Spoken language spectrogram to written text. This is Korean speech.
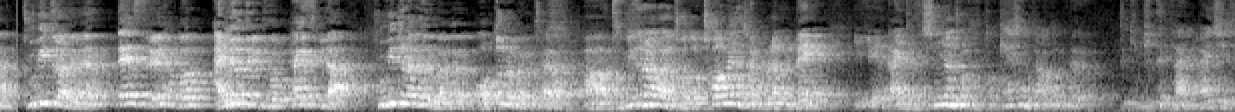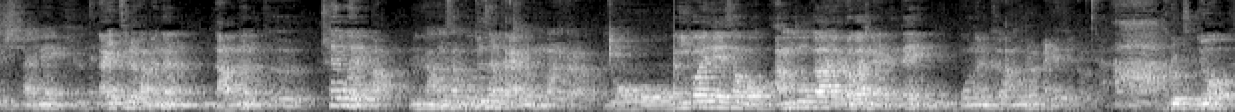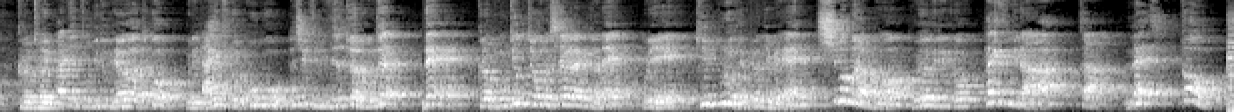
제 2탄 두비드라는 댄스를 한번 알려드리도록 하겠습니다. 두비드라는 음악은 어떤 음악인가요? 아 두비드라는 저도 처음에는 잘 몰랐는데 이게 나이트에서 10년 전부터 계속 나오는 노래예요. 특히 피크 타임 1시 2시 타임에 나이트를 가면은 나오는 그 최고의 음악. 음. 그러니까 항상 모든 사람들이 알고 있는 음악이더라고요. 오. 이거에 대해서 뭐 안무가 여러 가지가 있는데 오늘 그 안무를 알려드릴 겁니다. 아, 그렇군요. 그럼 저희 빨리 두비도 배워가지고 우리 나이트로 고고 하실 준비 되셨죠, 여러분들? 네! 그럼 본격적으로 시작을 하기 전에 우리 김프로 대표님의 시범을 한번 보여드리도록 하겠습니다. 자, 렛츠 고!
